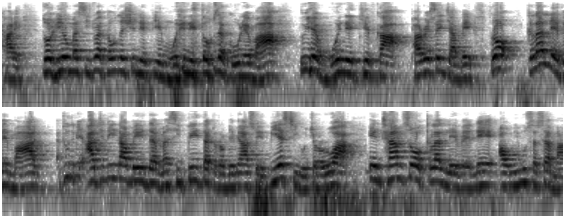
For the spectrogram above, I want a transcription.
ထားတယ်တို့လီယိုမက်ဆီအတွက်38နှစ်ပြည့်မွေးနေ့39ထဲမှာသူ့ရဲ့မွေးနေ့ gift က Paris Saint-Germain ဆိုတော့ club level မှာအထူးသဖြင့် Argentina ပေးတဲ့ Messi ပေးတဲ့တော်တော်များများဆိုရင် PSG ကိုကျွန်တော်တို့က in terms of club level နဲ့အောင်မြင်မှုဆက်ဆက်မှာ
